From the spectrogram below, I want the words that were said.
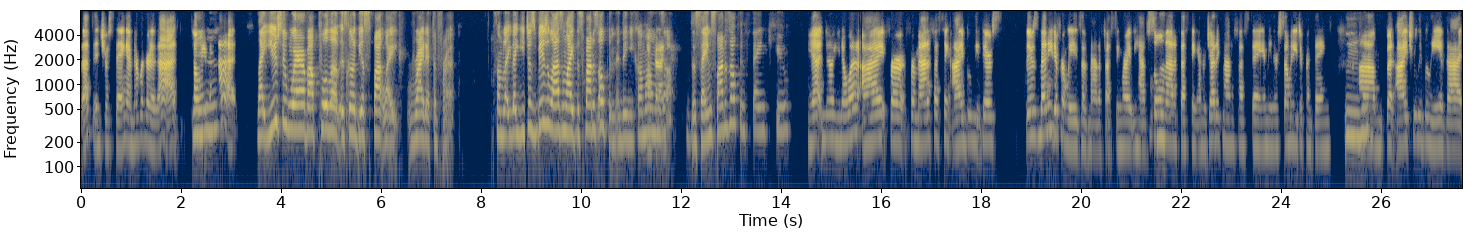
that's interesting. I've never heard of that. Tell me Mhm. about that. Like, usually wherever I pull up, it's gonna be a spotlight right at the front. So I'm like, like you just visualizing like the spot is open, and then you come home and it's Okay. the same spot is open. Thank you. Yeah, no, you know what? I for for manifesting, I believe there's there's many different ways of manifesting, right? We have soul Mhm. manifesting, energetic manifesting. I mean, there's so many different things. Mhm. Um, but I truly believe that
